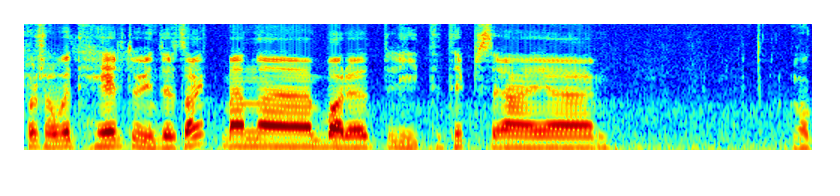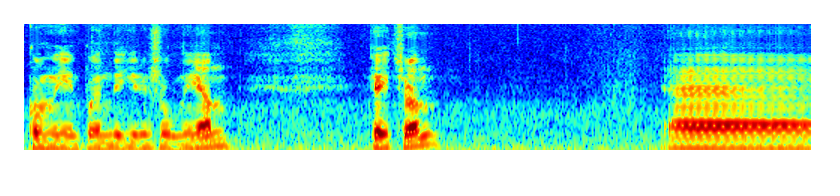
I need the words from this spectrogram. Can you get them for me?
For så vidt helt uinteressant, men uh, bare et lite tips. Jeg uh, Nå kommer vi inn på en digresjon igjen. Patron. Eh,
